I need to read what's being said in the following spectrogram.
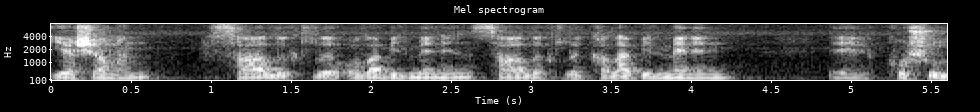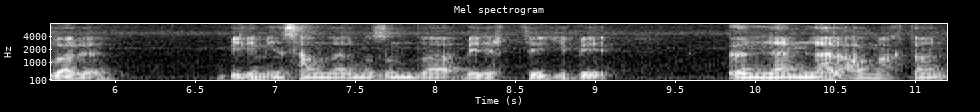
yaşamın, sağlıklı olabilmenin, sağlıklı kalabilmenin e, koşulları bilim insanlarımızın da belirttiği gibi önlemler almaktan,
